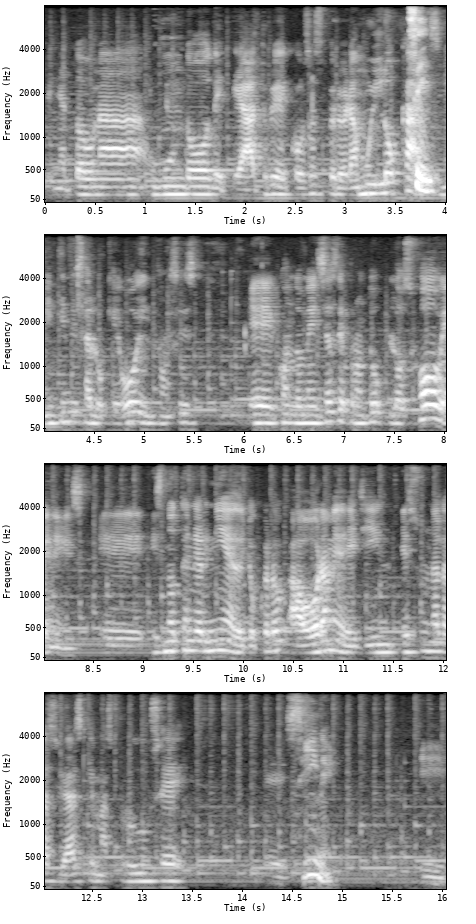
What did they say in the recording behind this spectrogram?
tenía todo una, un mundo de teatro y de cosas, pero era muy local, sí. me entiendes a lo que voy? Entonces, eh, cuando me dices de pronto los jóvenes, eh, es no tener miedo. Yo creo ahora Medellín es una de las ciudades que más produce eh, cine. Y,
